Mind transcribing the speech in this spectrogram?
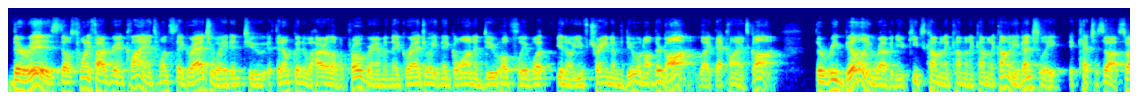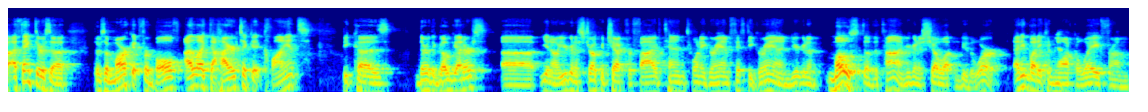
there is those 25 grand clients once they graduate into if they don't go into a higher level program and they graduate and they go on and do hopefully what you know you've trained them to do and all they're gone like that client's gone the rebilling revenue keeps coming and coming and coming and coming eventually it catches up so i think there's a there's a market for both i like the higher ticket clients because they're the go-getters uh, you know, you're going to stroke a check for 5, 10, 20 grand, 50 grand. You're going to, most of the time, you're going to show up and do the work. Anybody can yeah. walk away from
